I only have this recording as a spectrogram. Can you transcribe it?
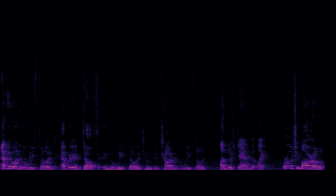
everyone in the Leaf Village, every adult in the Leaf Village who's in charge of the Leaf Village understands that like Orochimaru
